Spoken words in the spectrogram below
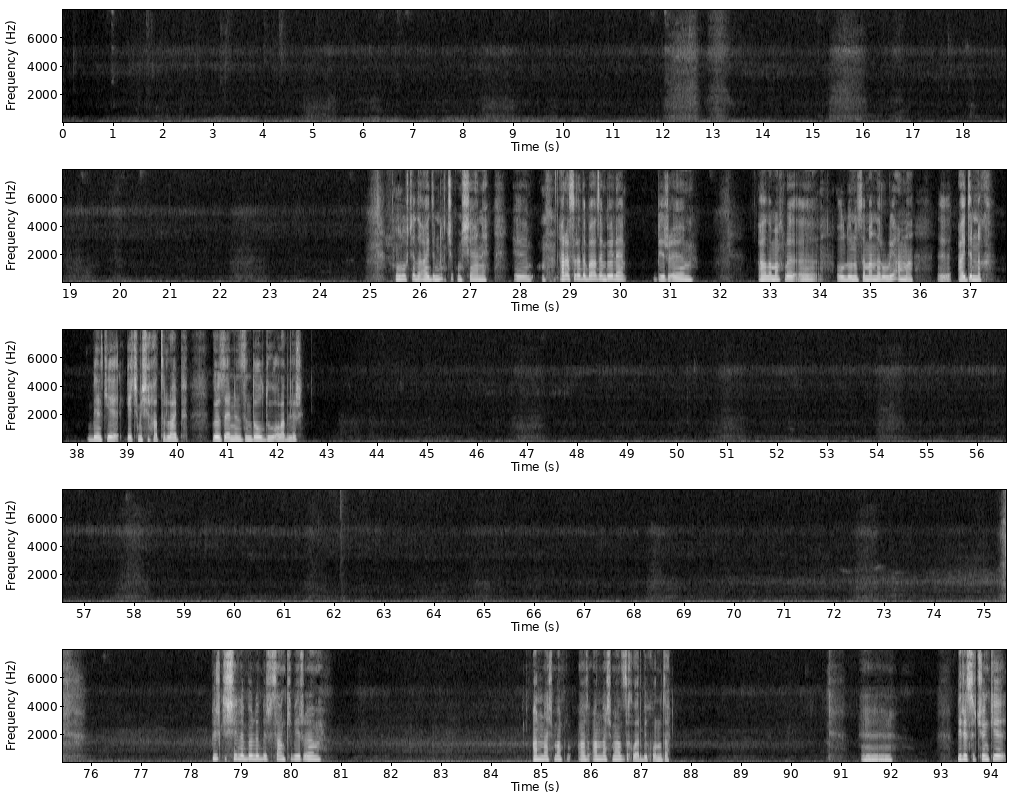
Oldukça da aydınlık çıkmış yani. Ee, ara sıra da bazen böyle bir e, ağlamaklı e, olduğunuz zamanlar oluyor ama e, aydınlık belki geçmişi hatırlayıp gözlerinizin dolduğu olabilir. Bir kişiyle böyle bir sanki bir e, anlaşmak anlaşmazlık var bir konuda. Ee, birisi çünkü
